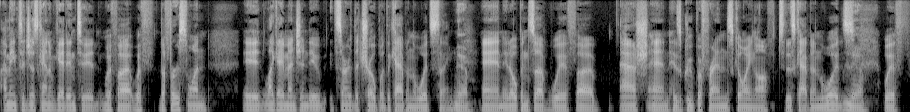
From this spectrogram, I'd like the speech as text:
I mean to just kind of get into it with uh, with the first one. It like I mentioned, it, it started the trope of the cabin in the woods thing, yeah. and it opens up with uh, Ash and his group of friends going off to this cabin in the woods Yeah. with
